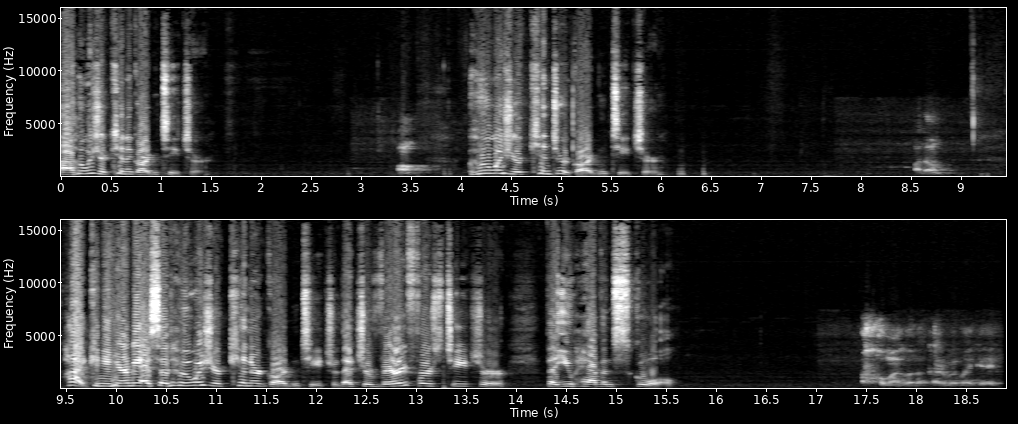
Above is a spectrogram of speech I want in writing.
Uh, who was your kindergarten teacher? Huh? Who was your kindergarten teacher? Pardon? Hi, can you hear me? I said, who was your kindergarten teacher? That's your very first teacher that you have in school. Oh my god, I can't remember again.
